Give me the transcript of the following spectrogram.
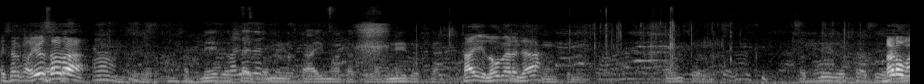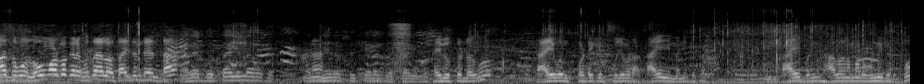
ಐದು ಸಾವಿರ ಐವತ್ತು ಸಾವಿರ? ಹದಿನೈದು ವರ್ಷ ಆಯ್ತು ತಾಯಿ ಮಾತಾಡ್ತಿಲ್ಲ ಹದಿನೈದು ವರ್ಷ ತಾಯಿ ಲವ್ ಮ್ಯಾರೇಜಾ? ಹದಿನೈದು ವರ್ಷ ಮಾಸ ಲವ್ ಮಾಡ್ಬೇಕಾದ್ರೆ ಗೊತ್ತಾಗಲ್ಲ ತಾಯಿ ತಂದೆ ಅಂತ? ಅದೇ ಗೊತ್ತಾಗಿಲ್ಲ ಅವಾಗ ಹದಿನೈದು ವರ್ಷ ಕೆಳಗೆ ಗೊತ್ತಾಗಿಲ್ಲ. ಕೈ ಬಿಟ್ಕೊಂಡೋಗು. ತಾಯಿ ಒಂದು ಫೋಟೋಕ್ಕೆ ಪೂಜೆ ಮಾಡ. ತಾಯಿ ನಿಮ್ಮ ಮನೆ ಬರ್ತಾಳೆ. ತಾಯಿ ಬಂದು ಹಾಲನ್ನು ಮಾಡಿ ಉಣ್ಣಿ ಬೇಕು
